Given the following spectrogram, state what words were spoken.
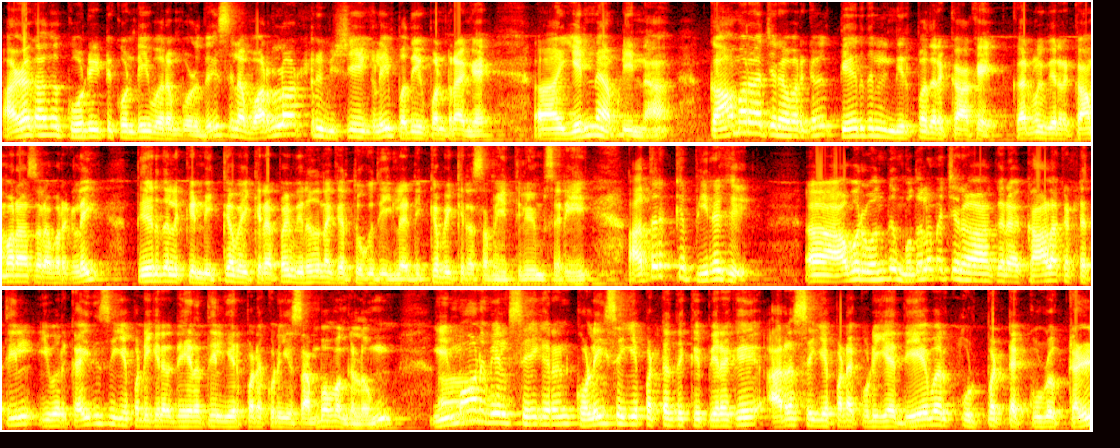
அழகாக கோடிட்டு கொண்டே வரும்பொழுது சில வரலாற்று விஷயங்களை பதிவு பண்ணுறாங்க என்ன அப்படின்னா காமராஜர் அவர்கள் தேர்தலில் நிற்பதற்காக கர்ம வீரர் காமராஜர் அவர்களை தேர்தலுக்கு நிற்க வைக்கிறப்ப விருதுநகர் தொகுதியில் நிற்க வைக்கிற சமயத்திலையும் சரி அதற்கு பிறகு அவர் வந்து முதலமைச்சர் ஆகிற காலகட்டத்தில் இவர் கைது செய்யப்படுகிற நேரத்தில் ஏற்படக்கூடிய சம்பவங்களும் இமானுவேல் சேகரன் கொலை செய்யப்பட்டதுக்கு பிறகு அரசு செய்யப்படக்கூடிய தேவர் உட்பட்ட குழுக்கள்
